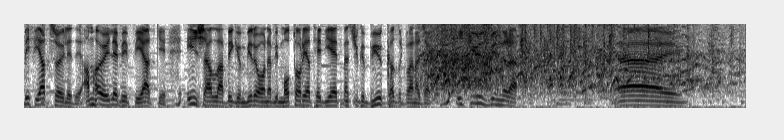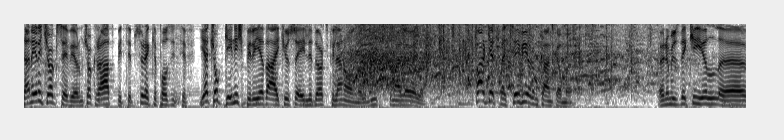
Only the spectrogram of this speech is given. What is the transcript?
Bir fiyat söyledi ama öyle bir fiyat ki. İnşallah bir gün biri ona bir motor yat hediye etmez çünkü büyük kazıklanacak. 200 bin lira. Ay. Taner'i çok seviyorum. Çok rahat bir tip. Sürekli pozitif. Ya çok geniş biri ya da IQ'su 54 falan olmalı. Büyük ihtimalle öyle. Fark etmez. Seviyorum kankamı. Önümüzdeki yıl e,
